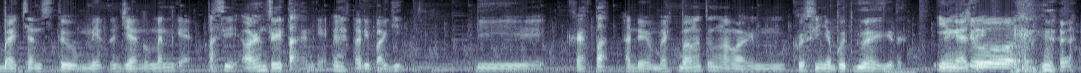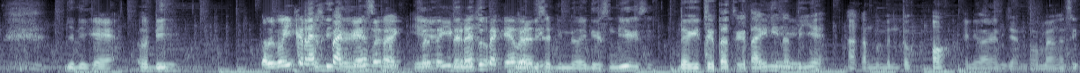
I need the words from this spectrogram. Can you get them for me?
by chance to meet a gentleman kayak pasti orang cerita kan kayak eh tadi pagi di kereta ada yang baik banget tuh ngawarin kursinya buat gue gitu. Iya gak sih? Jadi kayak lebih Balik lagi ke lebih respect ya, respect. balik, Iya. Dan ke itu respect ya berarti. bisa dinilai diri sendiri sih. Dari cerita-cerita ini Oke. nantinya akan membentuk oh ini orang gentle banget sih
